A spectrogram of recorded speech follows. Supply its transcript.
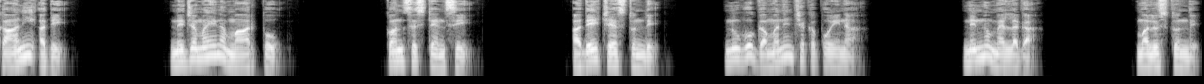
కాని అది నిజమైన మార్పు. కన్సిస్టెన్సీ అదే చేస్తుంది. నువ్వు గమనించకపోయినా నిన్ను మెల్లగా మలుస్తుంది.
